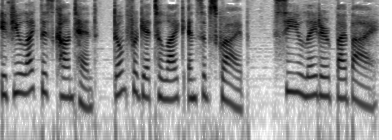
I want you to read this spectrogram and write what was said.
If you like this content, don't forget to like and subscribe. See you later bye bye.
